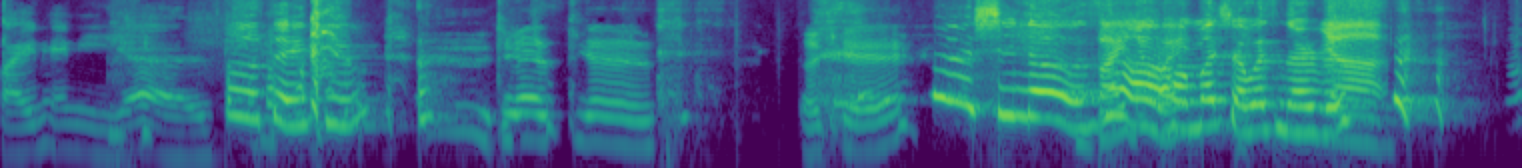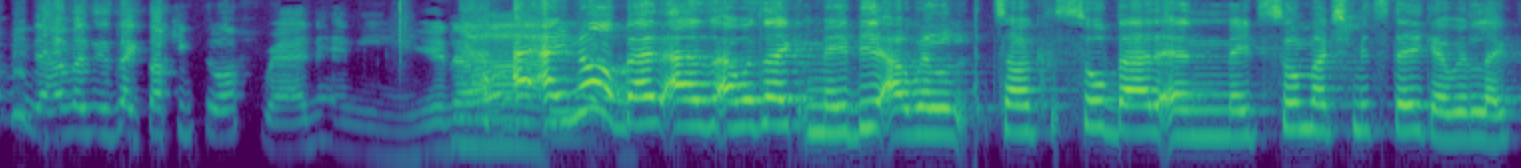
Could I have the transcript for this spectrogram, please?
fine, Henny. Yes. oh, thank you. yes, yes. Okay. Oh, she knows By how, way- how much I was nervous. Yeah. Don't be nervous. It's like talking to a friend, Henny. You know. Yeah. I, I know, but as I was like, maybe I will talk so bad and made so much mistake. I will like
